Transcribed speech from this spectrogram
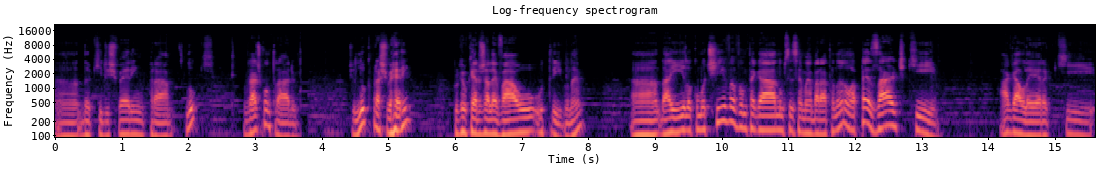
Uh, daqui de Schwerin para Luke. Na verdade, contrário. De Luke para Schwerin, porque eu quero já levar o, o trigo, né? Uh, daí, locomotiva, vamos pegar, não precisa ser mais barata não, apesar de que a galera que...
